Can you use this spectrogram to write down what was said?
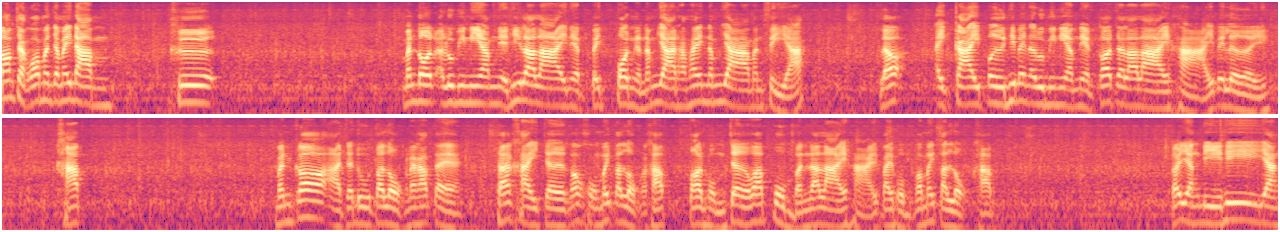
นอกจากว่ามันจะไม่ดำคือ มันโดนอลูมิเนียมเนี่ยที่ละลายเนี่ยไปปนกับน้ำยาทำให้น้ำยามันเสีย แล้วไอ้ไกลปืนที่เป็นอลูมิเนียมเนี่ยก็จะละลายหายไปเลยครับ มันก็อาจจะดูตลกนะครับ แต่ถ้าใครเจอก็คงไม่ตลกครับ ตอนผมเจอว่าปุ่มมันละลายหายไปผมก็ไม่ตลกครับ ก็ยังดีที่ยัง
